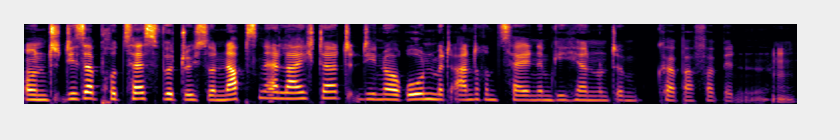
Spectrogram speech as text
Und dieser Prozess wird durch Synapsen erleichtert, die Neuronen mit anderen Zellen im Gehirn und im Körper verbinden. Hm.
